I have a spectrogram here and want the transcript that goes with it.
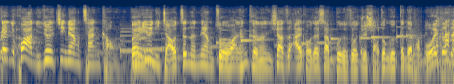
这话你就是尽量参考了，不然因为你假如真的那样做的话，很可能你下次 Ico 在散步的时候，就小钟哥跟在旁边。我会跟着。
